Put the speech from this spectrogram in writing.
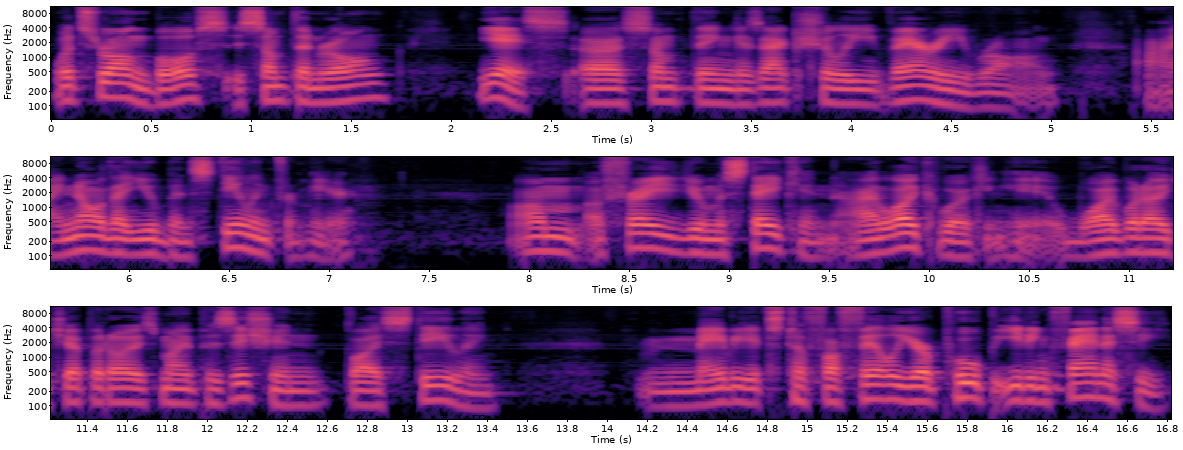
What's wrong, boss? Is something wrong? Yes, uh, something is actually very wrong. I know that you've been stealing from here. I'm afraid you're mistaken. I like working here. Why would I jeopardize my position by stealing? Maybe it's to fulfill your poop eating fantasy.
